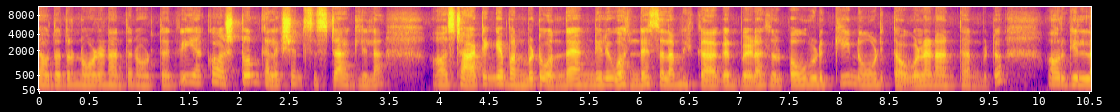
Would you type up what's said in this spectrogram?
ಯಾವುದಾದ್ರೂ ನೋಡೋಣ ಅಂತ ನೋಡ್ತಾ ಇದ್ವಿ. ಯಾಕೋ ಅಷ್ಟೊಂದು ಕಲೆಕ್ಷನ್ಸ್ ಇಷ್ಟ ಆಗಲಿಲ್ಲ. ಸ್ಟಾರ್ಟಿಂಗೇ ಬಂದ್ಬಿಟ್ಟು ಒಂದೇ ಅಂಗಡಿಲಿ ಒಂದೇ ಸಲ ಮಿಕ್ಕ ಆಗೋದು ಬೇಡ. ಸ್ವಲ್ಪ ಹುಡುಕಿ ನೋಡಿ ತಗೊಳ್ಳೋಣ ಅಂತ ಅಂದ್ಬಿಟ್ಟು ಅವ್ರಿಗಿಲ್ಲ,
